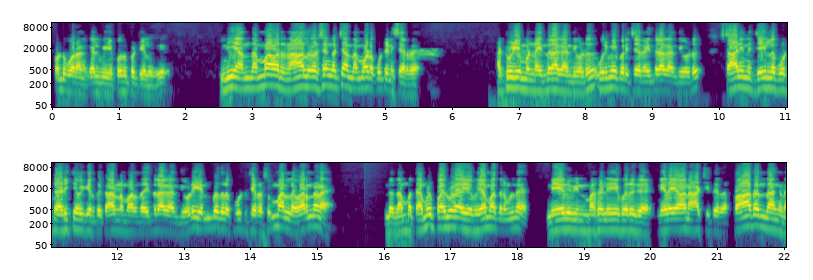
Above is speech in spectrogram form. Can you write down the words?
கொண்டு போறாங்க கல்வியை பொதுப்பட்டியலுக்கு. நீ அந்த அம்மா ஒரு நாலு வருஷம் கழிச்சு அந்த அம்மாவோட கூட்டணி சேர்ற. அட்டூழியம் பண்ண இந்திரா காந்தியோடு உரிமை பறிச்ச இந்திரா காந்தியோடு ஸ்டாலினை ஜெயில போட்டு அடிக்க வைக்கிறதுக்கு காரணமா இருந்த இந்திரா காந்தியோடு எண்பதுல கூட்டு சேர்ற. சும்மா இல்ல வர்ணனை. இந்த நம்ம தமிழ் பயிலோட ஏமாத்தனம்ல நேருவின் மகளே வருக நிலையான ஆட்சி தர பாதம் தாங்கின.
